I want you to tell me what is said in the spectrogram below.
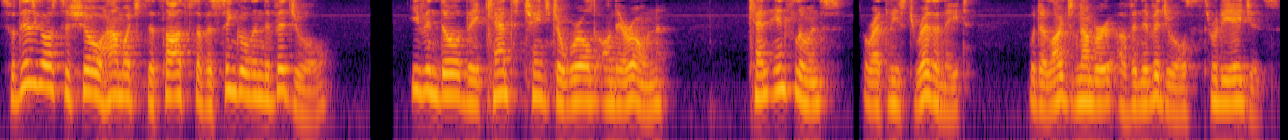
So this goes to show how much the thoughts of a single individual even though they can't change the world on their own, can influence, or at least resonate, with a large number of individuals through the ages.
